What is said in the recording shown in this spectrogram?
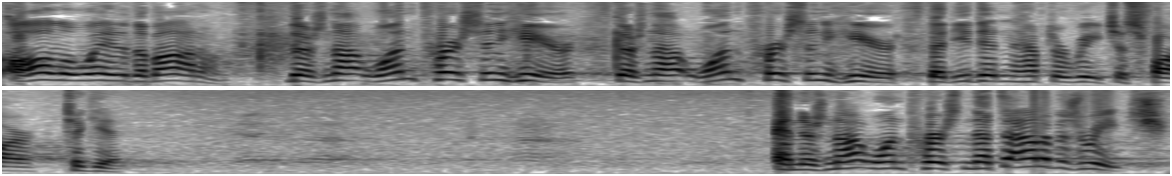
all the way to the bottom. There's not one person here, there's not one person here that he didn't have to reach as far to get. And there's not one person that's out of his reach.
